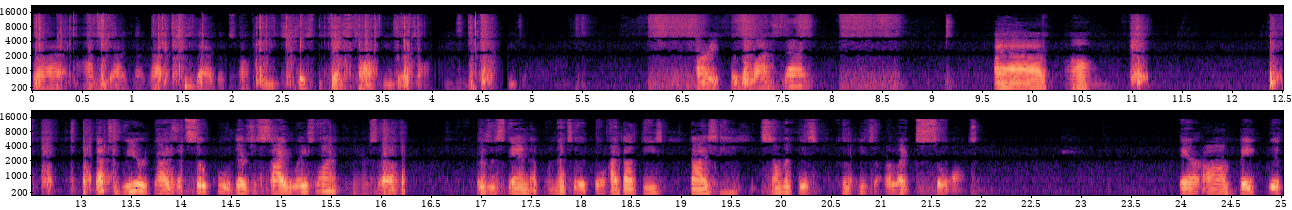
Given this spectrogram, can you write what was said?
got, um, guys, I got two bags of toffees just because toffees are toffees and toffees are Alright, for the last bag, I have, um, that's weird, guys. That's so cool. There's a sideways one and there's a there's a stand up one. That's really cool. I got these guys. Some of his cookies are like so awesome. They're um baked with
